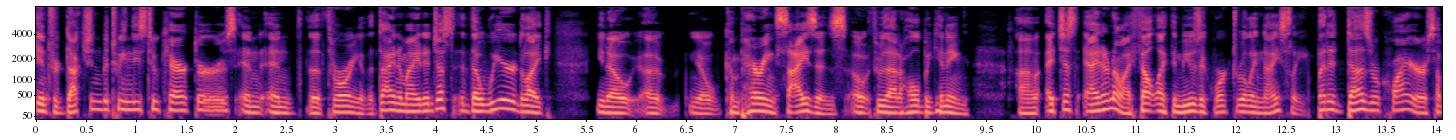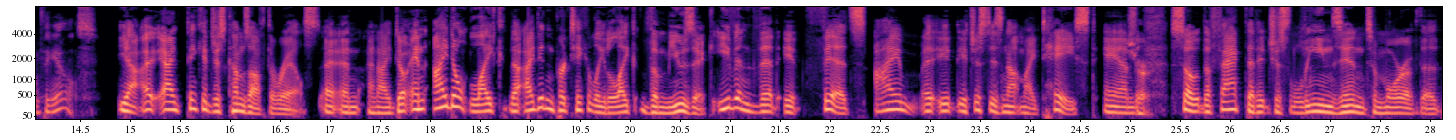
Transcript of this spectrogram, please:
introduction between these two characters and and the throwing of the dynamite and just the weird like you know uh, you know comparing sizes oh, through that whole beginning. Um, it just I don't know. I felt like the music worked really nicely, but it does require something else. Yeah, I, I think it just comes off the rails, and and I don't and I don't like that. I didn't particularly like the music, even that it fits. I it it just is not my taste, and Sure. So the fact that it just leans into more of the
